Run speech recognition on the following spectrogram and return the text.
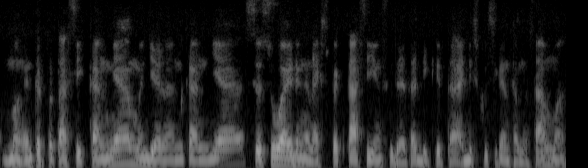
menginterpretasikannya, menjalankannya sesuai dengan ekspektasi yang sudah tadi kita diskusikan sama-sama.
